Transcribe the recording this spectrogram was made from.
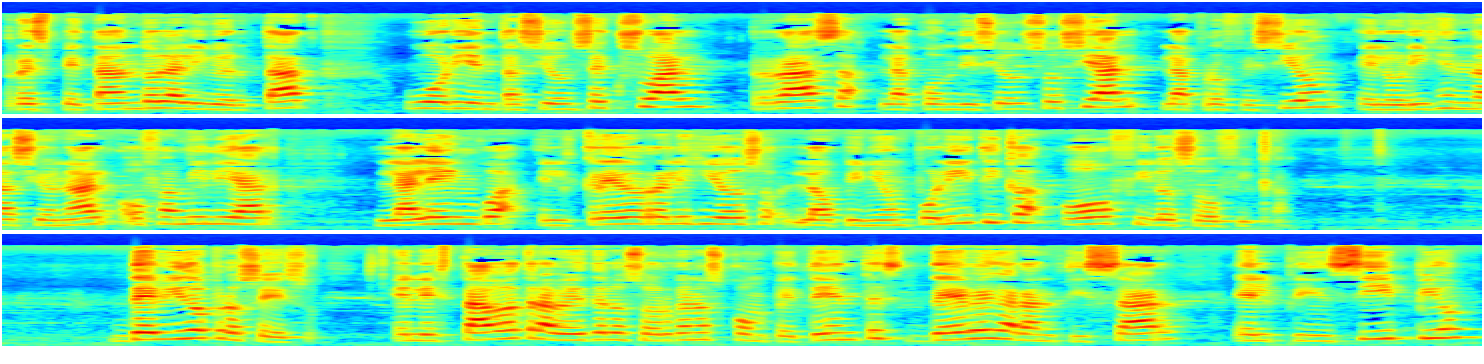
respetando la libertad u orientación sexual, raza, la condición social, la profesión, el origen nacional o familiar, la lengua, el credo religioso, la opinión política o filosófica. Debido proceso. El Estado a través de los órganos competentes debe garantizar el principio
